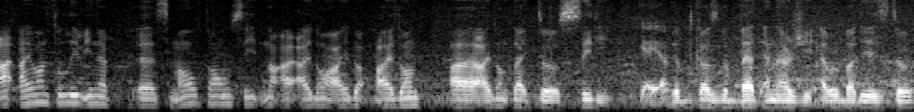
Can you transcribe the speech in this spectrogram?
I, I want to live in a, a small town city. No, I, I don't. I don't. I don't. Uh, I don't like the city. Yeah, yeah. Because the bad energy. Everybody is the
